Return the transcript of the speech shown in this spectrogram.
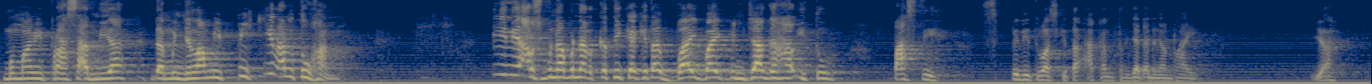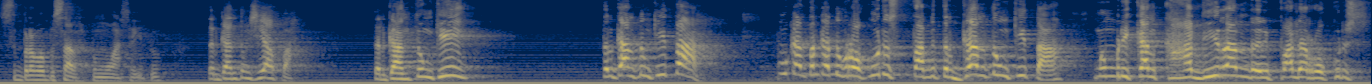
memahami perasaan Dia dan menyelami pikiran Tuhan. Ini harus benar-benar ketika kita baik-baik menjaga hal itu, pasti spiritualitas kita akan terjaga dengan baik. Ya, seberapa besar penguasa itu? Tergantung siapa? Tergantung ki tergantung kita. Bukan tergantung Roh Kudus, tapi tergantung kita memberikan kehadiran daripada Roh Kudus,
